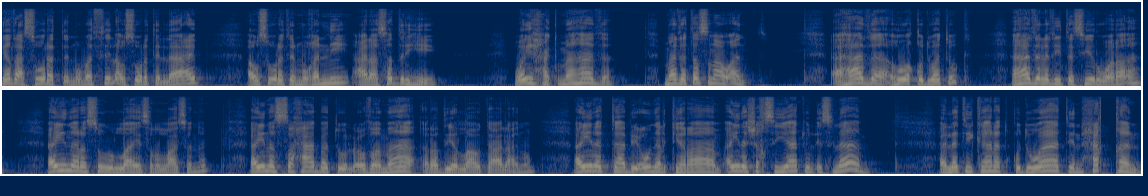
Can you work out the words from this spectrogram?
يضع صورة الممثل أو صورة اللاعب أو صورة المغني على صدره. ويحك ما هذا؟ ماذا تصنع أنت؟ أهذا هو قدوتك؟ أهذا الذي تسير وراءه؟ أين رسول الله صلى الله عليه وسلم؟ أين الصحابة العظماء رضي الله تعالى عنهم؟ أين التابعون الكرام؟ أين شخصيات الإسلام التي كانت قدوات حقا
